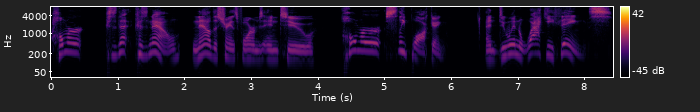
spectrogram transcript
homer because that because now now this transforms into homer sleepwalking and doing wacky things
